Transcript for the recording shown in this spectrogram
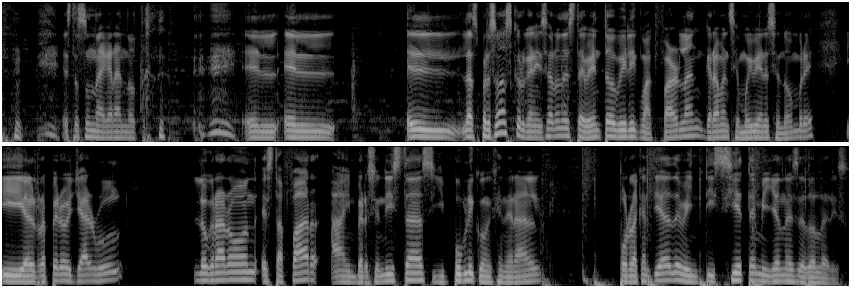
esta es una gran nota. El, el, las personas que organizaron este evento, Billy McFarland, grábense muy bien ese nombre, y el rapero Ja Rule, lograron estafar a inversionistas y público en general por la cantidad de 27 millones de dólares.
